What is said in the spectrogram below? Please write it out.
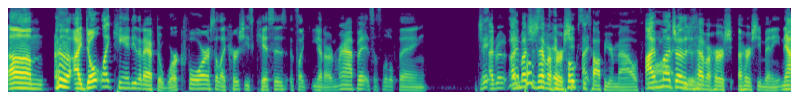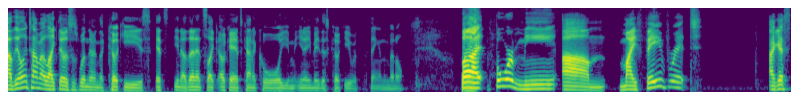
Um, I don't like candy that I have to work for. So like Hershey's Kisses, it's like you gotta unwrap it. It's this little thing. Just, it- I'd, yeah, I'd much just have a Hershey. It pokes the top of your mouth. Come I'd much rather I just have a Hershey a Hershey mini. Now, the only time I like those is when they're in the cookies. It's you know then it's like okay, it's kind of cool. You you know you made this cookie with the thing in the middle. But for me, um, my favorite, I guess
